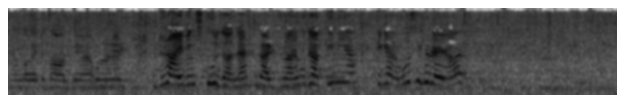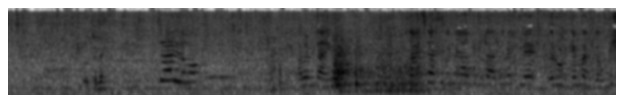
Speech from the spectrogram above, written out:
मम्मा कहते कहाँ पे हैं। उन्होंने ड्राइविंग स्कूल जाना है, गाड़ी चलाना। मुझे आती नहीं है, ठीक है? वो सीख रहे हैं यार। तो चले। चलो। अब हम जाएँगे। गाइस जैसे कि मैं आपको बता दूँ मैं इसमें रुड़ के मर जाऊँगी।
